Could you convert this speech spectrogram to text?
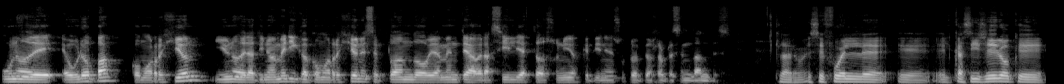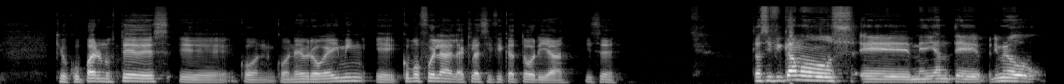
uno de Europa como región y uno de Latinoamérica como región, exceptuando obviamente a Brasil y a Estados Unidos que tienen sus propios representantes. Claro, ese fue el, eh, el casillero que, que ocuparon ustedes eh, con, con Gaming. Eh, ¿Cómo fue la, clasificatoria, Dice. Clasificamos eh, mediante, primero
